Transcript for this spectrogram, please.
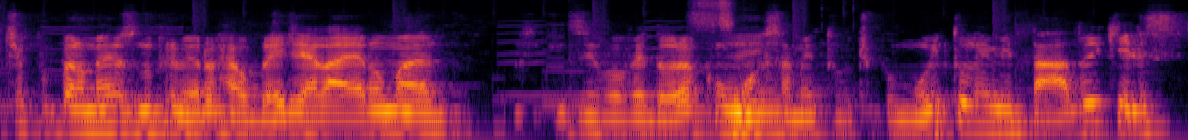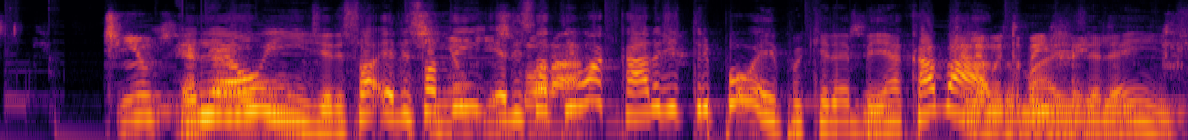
tipo, pelo menos no primeiro Hellblade, ela era uma desenvolvedora com Sim. um orçamento, tipo, muito limitado e que eles tinham que Ele é o- um indie, ele só, ele só, tem, ele só tem uma cara de AAA, porque ele é Sim. bem acabado, Ele é muito bem mas feito. ele é indie.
